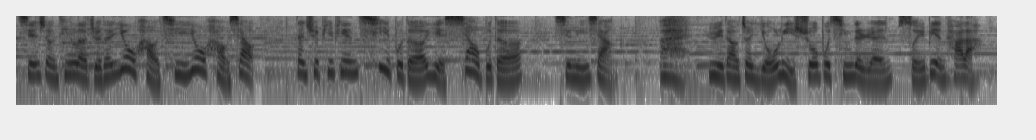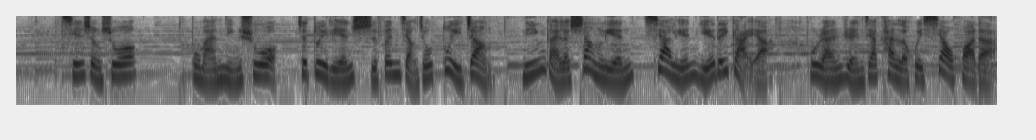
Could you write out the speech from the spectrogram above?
先生听了，觉得又好气又好笑，但却偏偏气不得也笑不得，心里想：“哎，遇到这有理说不清的人，随便他啦。”先生说：“不瞒您说，这对联十分讲究对仗，您改了上联，下联也得改呀。”不然人家看了会笑话的。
